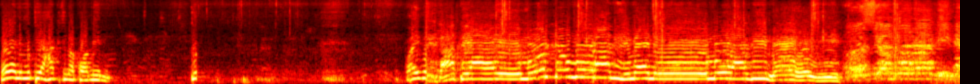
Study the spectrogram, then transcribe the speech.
Wewe ni mtu ya haki, tunakuamini. Kwa hivyo ati ai mundu usio ni murathime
